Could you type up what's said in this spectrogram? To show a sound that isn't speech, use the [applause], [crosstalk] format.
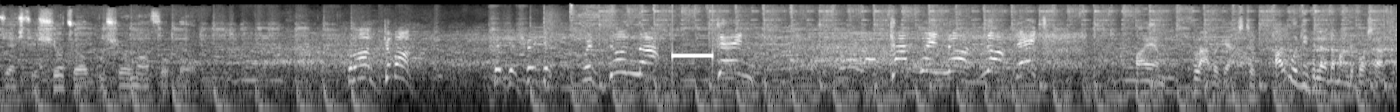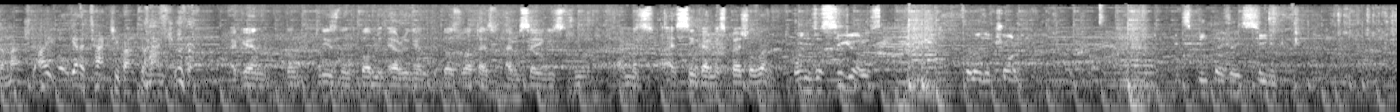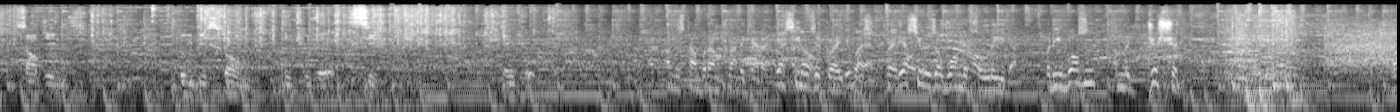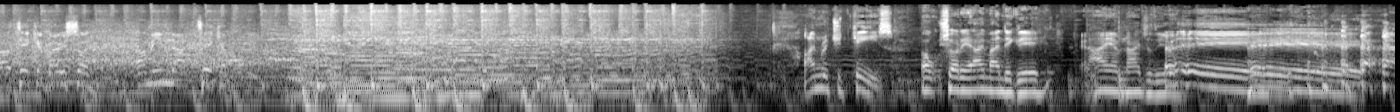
Suggest you shut up and show more football. Come on, come on. Pick it. We've done that thing. Can we not knock it? I am flabbergasted. I wouldn't even let him on the bus after the match. I get a taxi back to Manchester. [laughs] Again, don't, please don't call me arrogant because what I, I'm saying is true. I'm a, I think I'm a special one. When the seagulls follow the trawler, it's because they think sardines will be thrown into the sea. Thank you. I Understand what I'm trying to get at? Yes, he was a great player. Yes, he was a wonderful leader, but he wasn't a magician. Oh, take a bow, son. I mean that. Take him. I'm Richard Keys. Oh, sorry, I'm Andy Gray. And I am Nigel de Jong. Hey. [laughs] [laughs]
